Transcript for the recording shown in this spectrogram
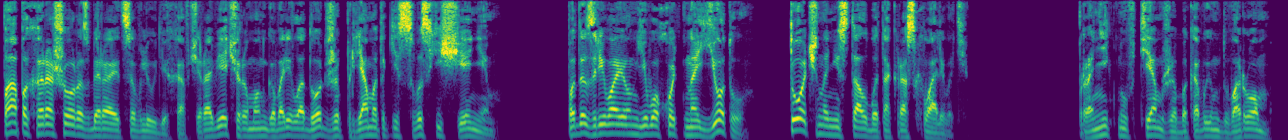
«Папа хорошо разбирается в людях, а вчера вечером он говорил о Додже прямо-таки с восхищением. Подозревая он его хоть на йоту, точно не стал бы так расхваливать». Проникнув тем же боковым двором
